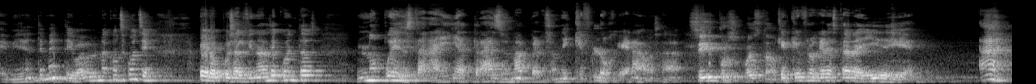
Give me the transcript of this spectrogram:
evidentemente va a haber una consecuencia, pero pues al final de cuentas no puedes estar ahí atrás de una persona y qué flojera, o sea, Sí, por supuesto. que qué flojera estar ahí de. Ah,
